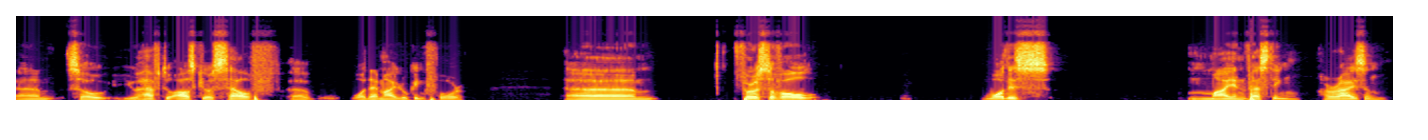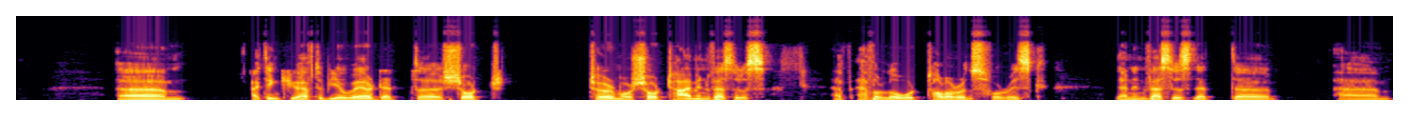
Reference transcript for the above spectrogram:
um, so you have to ask yourself, uh, what am I looking for? Um, first of all, what is my investing horizon? Um, I think you have to be aware that uh, short term or short time investors have, have a lower tolerance for risk than investors that uh, um,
